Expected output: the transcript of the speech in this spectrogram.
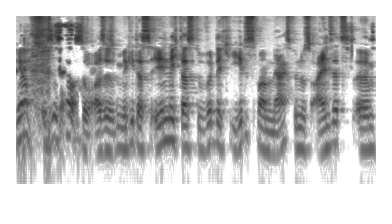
Ja, es ist auch so. Also mir geht das ähnlich, dass du wirklich jedes Mal merkst, wenn du es einsetzt, ähm,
